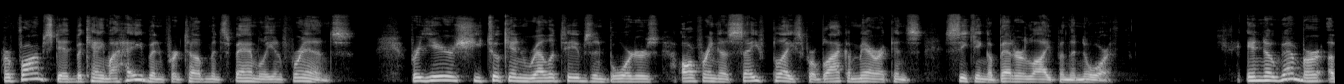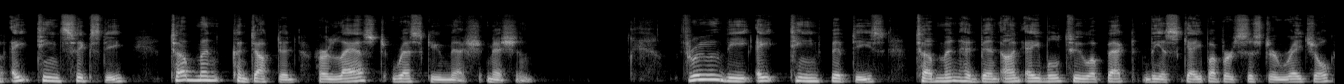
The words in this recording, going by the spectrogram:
Her farmstead became a haven for Tubman's family and friends. For years, she took in relatives and boarders, offering a safe place for Black Americans seeking a better life in the North. In November of 1860, Tubman conducted her last rescue mission. Through the 1850s, Tubman had been unable to effect the escape of her sister Rachel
